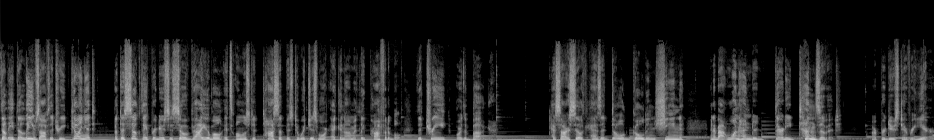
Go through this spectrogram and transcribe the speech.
They'll eat the leaves off the tree, killing it, but the silk they produce is so valuable it's almost a toss up as to which is more economically profitable, the tree or the bug. Tassar silk has a dull golden sheen, and about 130 tons of it are produced every year.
